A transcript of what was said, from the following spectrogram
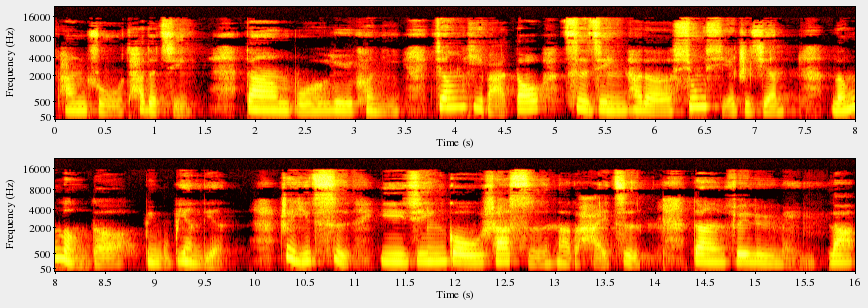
攀住他的颈，但伯律克尼将一把刀刺进他的胸胁之间，冷冷的，并不变脸。这一次已经够杀死那个孩子，但菲律美拉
